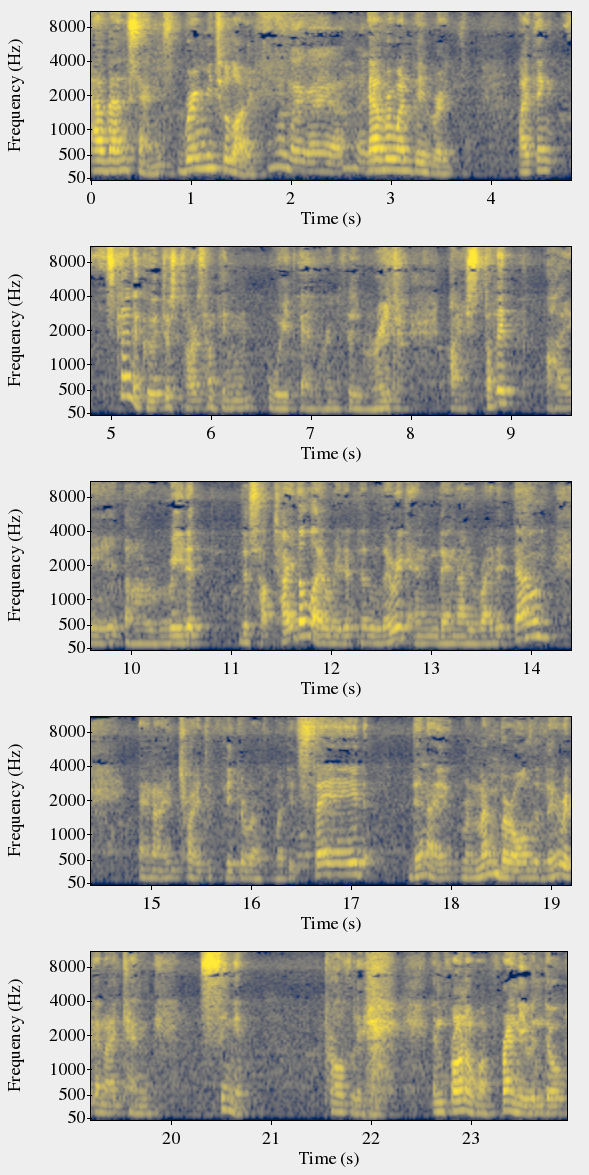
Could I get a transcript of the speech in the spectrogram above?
Evanescence, Bring Me to Life. oh my god, yeah. Everyone favorite. I think it's kind of good to start something with everyone favorite. I stop it. I uh, read it, the subtitle. I read it, the lyric, and then I write it down, and I try to figure out what it said. Then I remember all the lyric, and I can sing it proudly in front of a friend, even though.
